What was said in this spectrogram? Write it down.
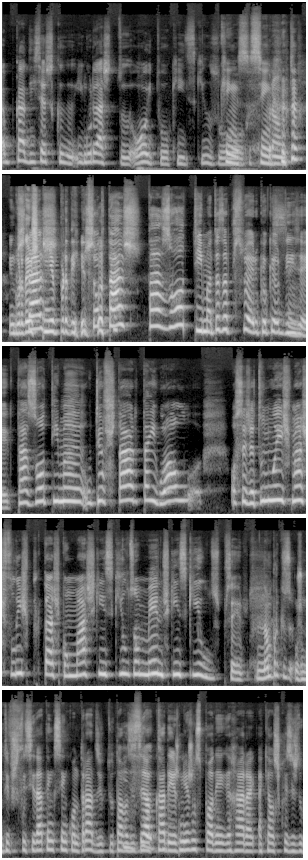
Há bocado disseste que engordaste 8 ou 15 quilos. ou- 15, sim. Pronto. Engordei os que tinha perdido. Só que estás, estás ótima, estás a perceber o que eu quero Sim. dizer? Estás ótima, o teu estar está igual. Ou seja, tu não és mais feliz porque estás com mais 15 quilos ou menos 15 quilos, percebes? Não, porque os, os motivos de felicidade têm que ser encontrados. E o que tu estavas a dizer há bocado é as mulheres não se podem agarrar àquelas coisas do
